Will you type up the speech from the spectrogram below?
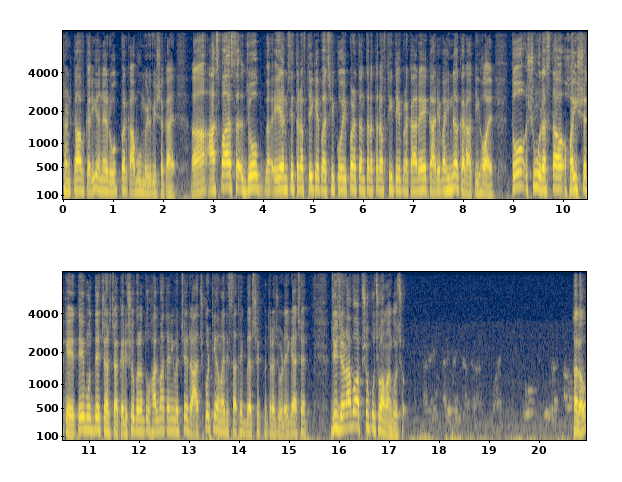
છંટકાવ કરી અને રોગ પર કાબુ મેળવી શકાય. આસપાસ જો એએમસી તરફથી કે પછી કોઈ પણ તંત્ર તરફથી તે પ્રકારે કાર્યવાહી ન કરાતી હોય તો શું રસ્તા હોઈ શકે તે મુદ્દે ચર્ચા કરીશું. પરંતુ હાલમાં તેની વચ્ચે રાજકોટથી અમારી સાથે એક દર્શક મિત્ર જોડાઈ ગયા છે. જી જણાવો આપ શું પૂછવા માંગો છો? હેલો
